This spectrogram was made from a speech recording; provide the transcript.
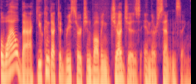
A while back, you conducted research involving judges and their sentencing.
